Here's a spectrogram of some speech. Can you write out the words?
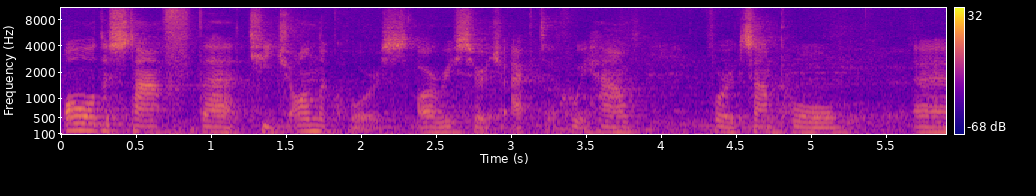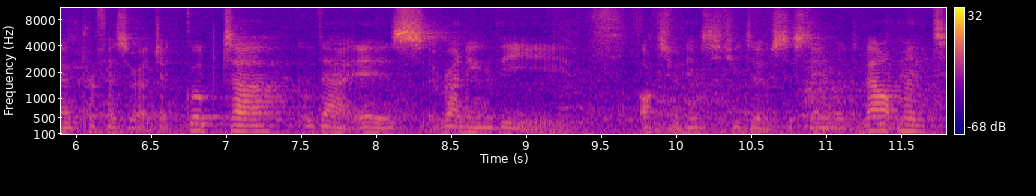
all the staff that teach on the course are research active. We have, for example, uh, Professor Rajat Gupta, that is running the Oxford Institute of Sustainable Development.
